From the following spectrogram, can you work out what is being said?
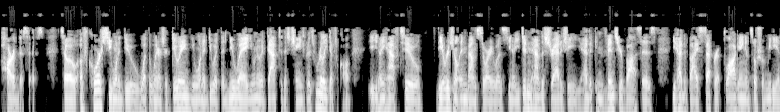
hard this is. So of course you want to do what the winners are doing. You want to do it the new way. You want to adapt to this change, but it's really difficult. You know, you have to, the original inbound story was, you know, you didn't have the strategy. You had to convince your bosses. You had to buy separate blogging and social media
